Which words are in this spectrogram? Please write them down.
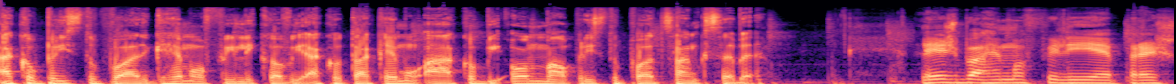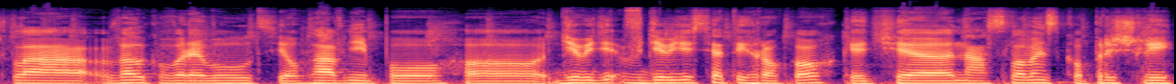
ako pristupovať k hemofilikovi ako takému a ako by on mal pristupovať sám k sebe? Liežba hemofilie prešla veľkou revolúciou, hlavne po, v 90. rokoch, keď na Slovensko prišli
